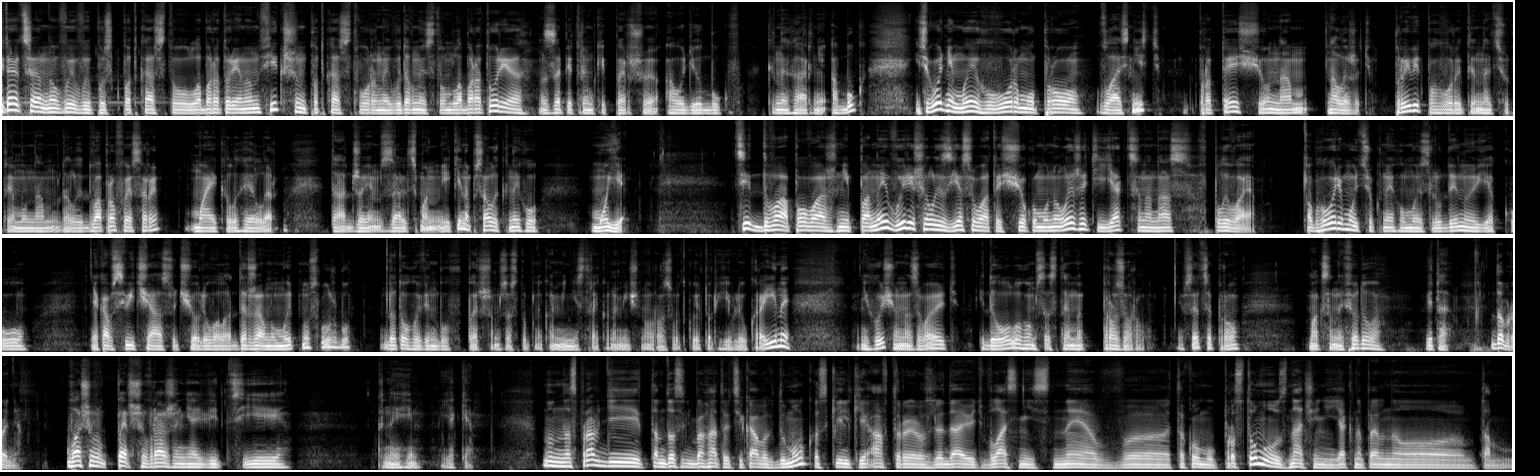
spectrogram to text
Вітаю, це новий випуск подкасту Лабораторія Нонфікшн. Подкаст створений видавництвом Лабораторія за підтримки першої аудіобукв книгарні Абук. І сьогодні ми говоримо про власність, про те, що нам належить. Привід поговорити на цю тему нам дали два професори Майкл Геллер та Джеймс Зальцман, які написали книгу Моє. Ці два поважні пани вирішили з'ясувати, що кому належить і як це на нас впливає. Обговорюємо цю книгу ми з людиною, яку, яка в свій час очолювала Державну митну службу. До того він був першим заступником міністра економічного розвитку і торгівлі України. Його ще називають ідеологом системи Прозорого. І все це про Макса Нефьодова. Вітаю. Доброго дня. Ваше перше враження від цієї книги яке? Ну насправді там досить багато цікавих думок, оскільки автори розглядають власність не в такому простому значенні, як напевно там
